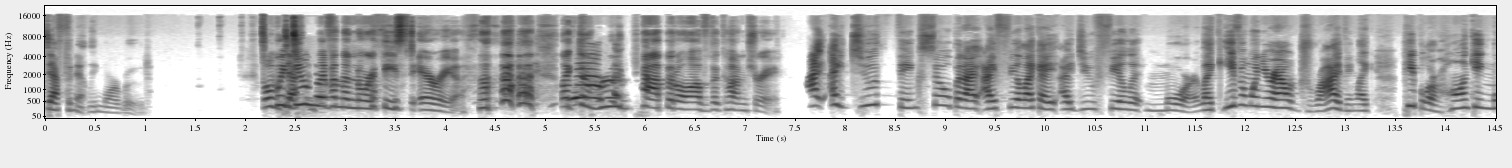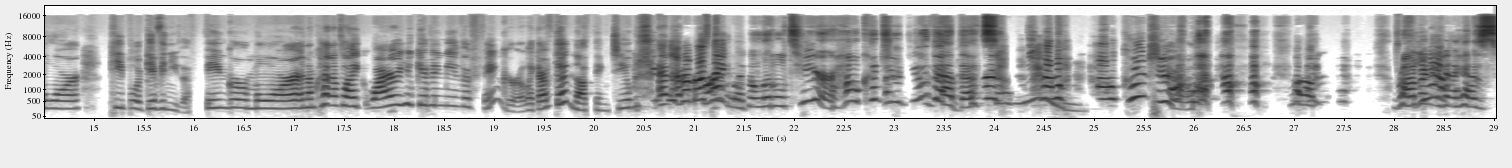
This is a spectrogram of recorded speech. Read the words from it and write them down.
definitely more rude. Well, we definitely. do live in the Northeast area, like yeah, the rude capital of the country. I, I do think so, but I, I feel like I, I do feel it more. Like even when you're out driving, like people are honking more, people are giving you the finger more. And I'm kind of like, why are you giving me the finger? Like I've done nothing to you. And, and, I'm not saying like a little tear. How could you do that? That's so mean. How, how could you? um, Robin yeah. has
